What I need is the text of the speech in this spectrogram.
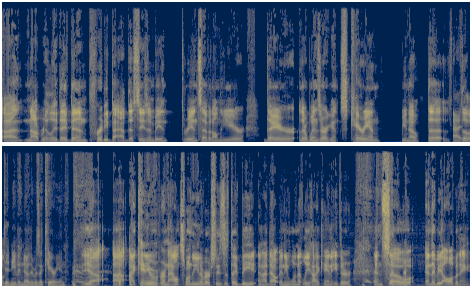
Uh, not really. They've been pretty bad this season, being three and seven on the year. Their their wins are against Cairn, you know the, I the, didn't even know there was a Cairn. yeah, uh, I can't even pronounce one of the universities that they beat, and I doubt anyone at Lehigh can either. And so, and they beat Albany,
